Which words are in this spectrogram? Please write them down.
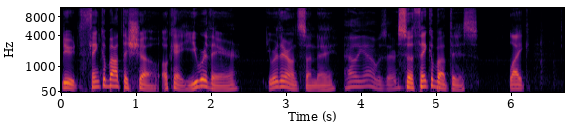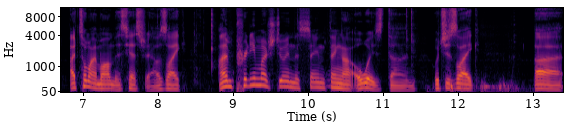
dude, think about the show. Okay, you were there. You were there on Sunday. Hell yeah, I was there. So think about this. Like, I told my mom this yesterday. I was like, I'm pretty much doing the same thing I always done, which is like, uh,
